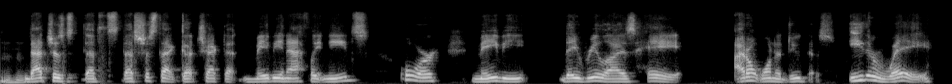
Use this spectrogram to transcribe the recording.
Mm-hmm. That just that's that's just that gut check that maybe an athlete needs, or maybe they realize, hey, I don't want to do this. Either way,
